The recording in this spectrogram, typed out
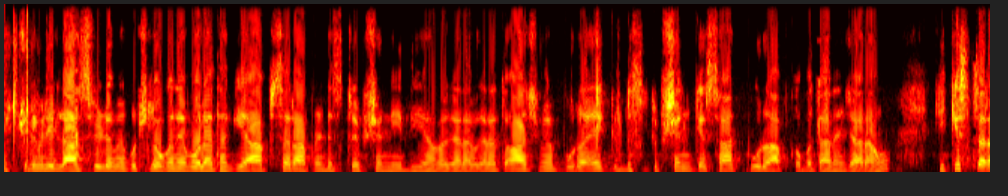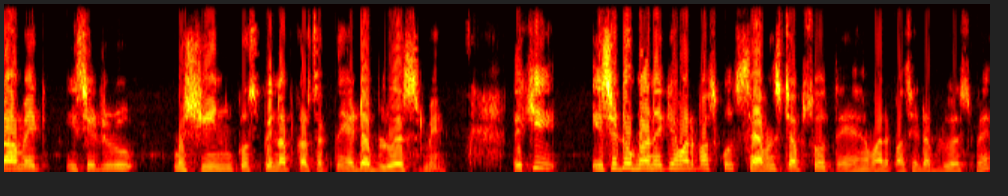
एक्चुअली मेरी लास्ट वीडियो में कुछ लोगों ने बोला था कि आप सर आपने डिस्क्रिप्शन नहीं दिया वगैरह वगैरह। तो आज मैं पूरा एक डिस्क्रिप्शन के साथ पूरा आपको बताने जा रहा हूँ कि किस तरह हम एक EC2 मशीन को स्पिन अप कर सकते हैं AWS में। देखिए ई टू बनाने के हमारे पास कुल सेवन स्टेप्स होते हैं हमारे पास AWS में।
